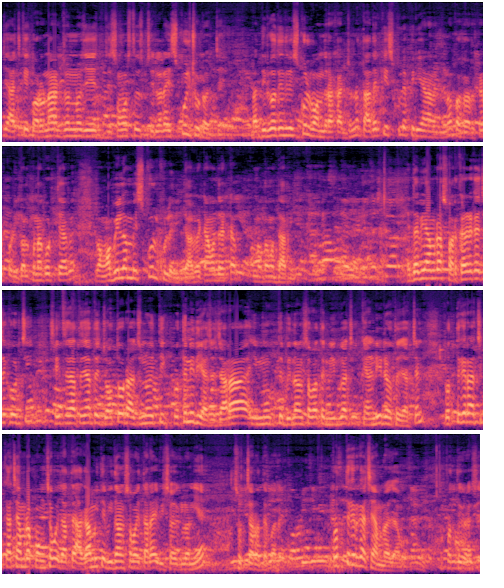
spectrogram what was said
যে আজকে করোনার জন্য যে যে সমস্ত ছেলেরা স্কুল ছুট হচ্ছে বা দীর্ঘদিন ধরে স্কুল বন্ধ রাখার জন্য, তাদেরকে স্কুলে ফিরিয়ে আনার জন্য সরকার পরিকল্পনা করতে হবে এবং অবিলম্বে স্কুল খুলে দিতে হবে। এটা আমাদের একটা অন্যতম দাবি। এ দাবি আমরা সরকারের কাছে করছি। সেই সাথে সাথে যত রাজনৈতিক প্রতিনিধি আছে, যারা এই মুহূর্তে বিধানসভাতে নির্বাচন ক্যান্ডিডেট হতে যাচ্ছেন, প্রত্যেকের কাছে- আমরা পৌঁছাবো যাতে আগামীতে বিধানসভায় তারা এই বিষয়গুলো নিয়ে সোচ্চার হতে পারে। প্রত্যেকের কাছে আমরা যাব। প্রত্যেকের কাছে।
